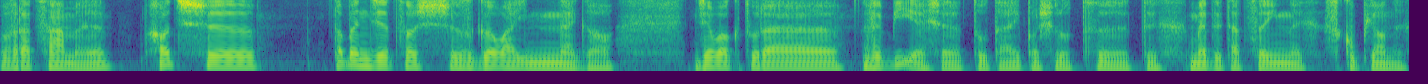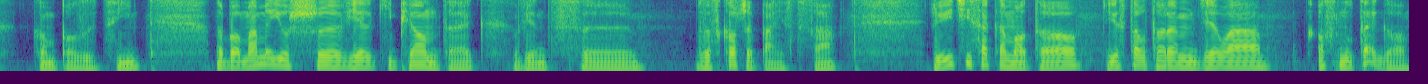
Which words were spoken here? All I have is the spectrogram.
wracamy, choć y, to będzie coś zgoła innego. Dzieło, które wybije się tutaj pośród y, tych medytacyjnych, skupionych kompozycji. No bo mamy już Wielki Piątek, więc y, zaskoczę Państwa. Ryuichi Sakamoto jest autorem dzieła osnutego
